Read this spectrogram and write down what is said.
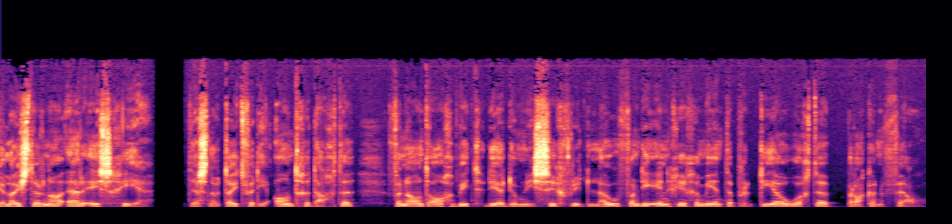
Jy luister na RSG. Dis nou tyd vir die aandgedagte, vanaand aangebied deur Dominee Siegfried Lou van die NG Gemeente Protea Hoogte Brackenfell.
